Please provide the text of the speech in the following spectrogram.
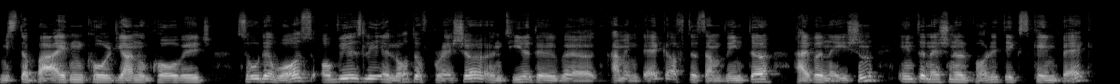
Mr. Biden called Yanukovych. So there was obviously a lot of pressure, and here they were coming back after some winter hibernation. International politics came back,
